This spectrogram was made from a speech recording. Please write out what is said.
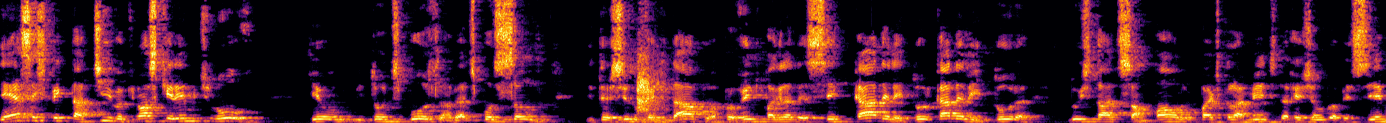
E é essa expectativa que nós queremos de novo, que eu estou disposto, à disposição de ter sido candidato, aproveito para agradecer cada eleitor, cada eleitora do Estado de São Paulo, particularmente da região do ABC,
